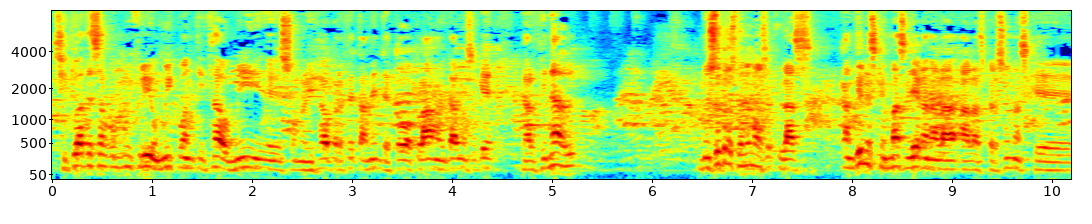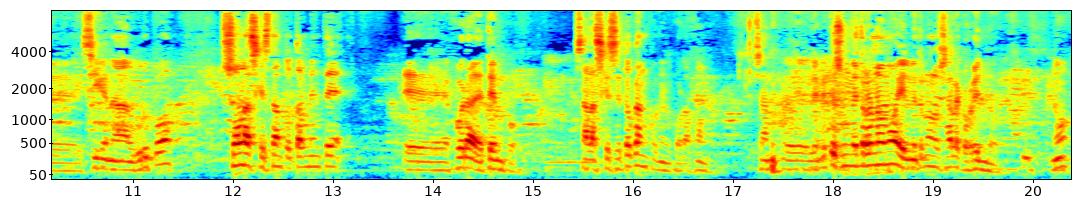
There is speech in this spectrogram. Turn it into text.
si tú haces algo muy frío, muy cuantizado, muy eh, sonorizado perfectamente, todo plano y tal, no sé qué, al final nosotros tenemos las canciones que más llegan a, la- a las personas que siguen al grupo, son las que están totalmente eh, fuera de tempo, o sea, las que se tocan con el corazón. O sea, eh, le metes un metrónomo y el metrónomo sale corriendo, ¿no?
